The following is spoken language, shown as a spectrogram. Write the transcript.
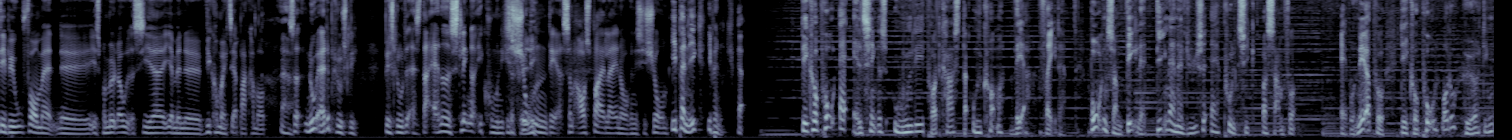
DBU-formand øh, Jesper Møller ud og siger, jamen øh, vi kommer ikke til at bakke ham op. Ja. Så nu er det pludselig besluttet. Altså der er noget slinger i kommunikationen der, som afspejler en organisation. I panik. I panik. Ja. DK Pol er Altingets ugenlige podcast, der udkommer hver fredag. Brug den som del af din analyse af politik og samfund. Abonner på DK Pol, hvor du hører dine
